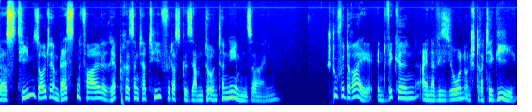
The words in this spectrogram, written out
Das Team sollte im besten Fall repräsentativ für das gesamte Unternehmen sein. Stufe 3 Entwickeln einer Vision und Strategie.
